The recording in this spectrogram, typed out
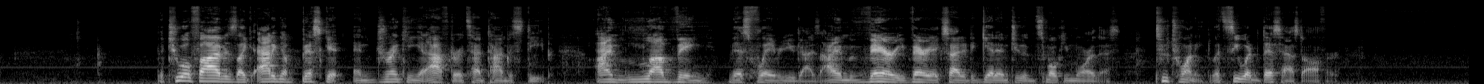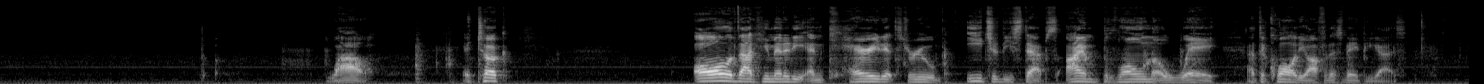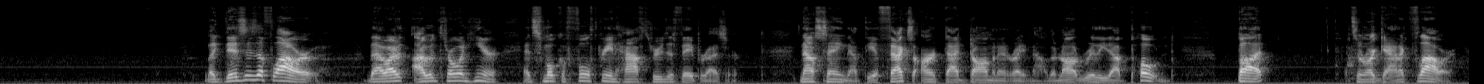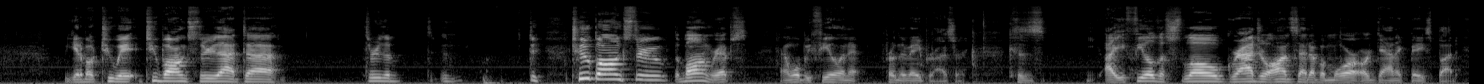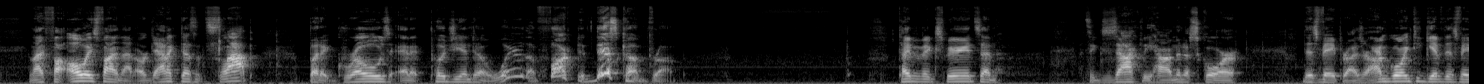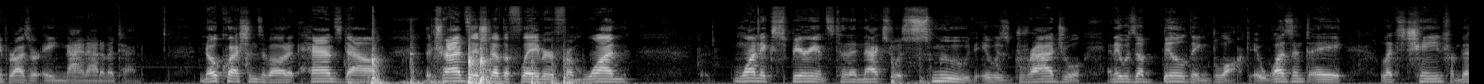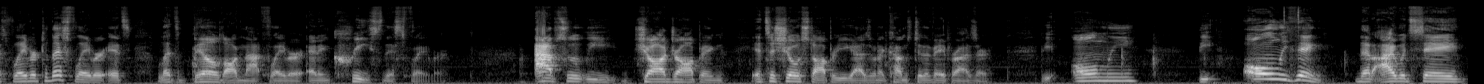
The 205 is like adding a biscuit and drinking it after it's had time to steep. I'm loving this flavor, you guys. I am very, very excited to get into and smoking more of this. 220. Let's see what this has to offer. Wow. It took all of that humidity and carried it through each of these steps. I am blown away at the quality off of this vape, you guys. Like this is a flower that I, would throw in here and smoke a full three and a half through this vaporizer. Now saying that, the effects aren't that dominant right now. They're not really that potent. But it's an organic flower. We get about two eight, two bongs through that uh, through the two bongs through the bong rips, and we'll be feeling it from the vaporizer because I feel the slow, gradual onset of a more organic base bud. And I fi- always find that organic doesn't slap, but it grows and it puts you into where the fuck did this come from? Type of experience, and that's exactly how I'm going to score this vaporizer. I'm going to give this vaporizer a 9 out of a 10. No questions about it. Hands down. The transition of the flavor from one one experience to the next was smooth, it was gradual, and it was a building block. It wasn't a let's change from this flavor to this flavor, it's let's build on that flavor and increase this flavor. Absolutely jaw dropping. It's a showstopper, you guys, when it comes to the vaporizer. The only the only thing that I would say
